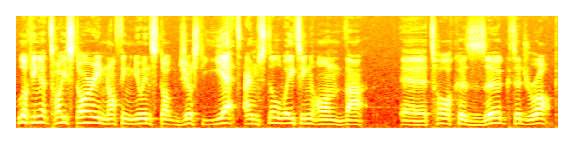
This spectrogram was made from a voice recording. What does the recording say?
Looking at Toy Story, nothing new in stock just yet. I'm still waiting on that uh, Talker Zurg to drop.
